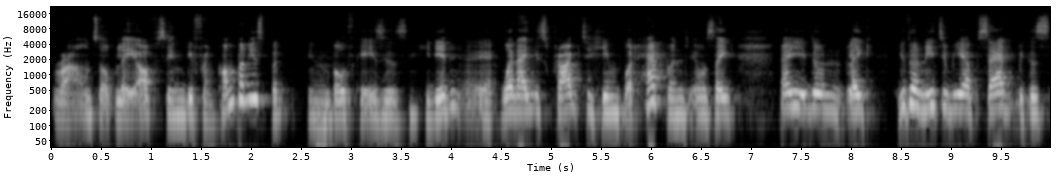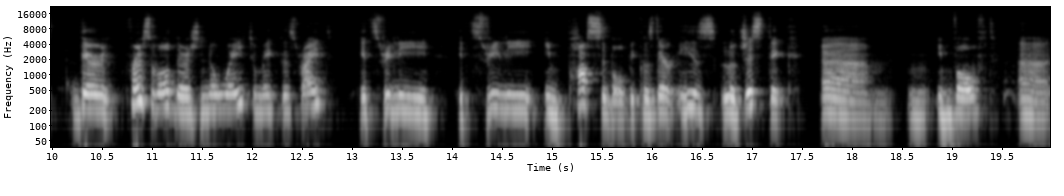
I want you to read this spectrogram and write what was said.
rounds of layoffs in different companies, but in mm-hmm. both cases he did. Uh, when I described to him what happened, it was like, you don't like you don't need to be upset because there. First of all, there's no way to make this right. It's really it's really impossible because there is logistic um, involved uh,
